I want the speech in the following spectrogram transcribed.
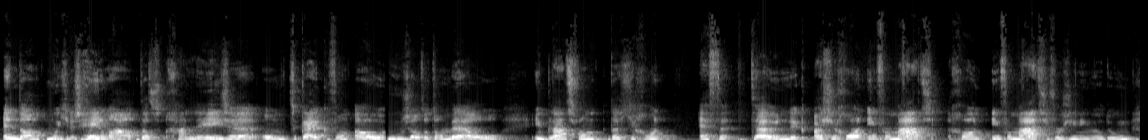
En dan moet je dus helemaal dat gaan lezen om te kijken van, oh, hoe zat het dan wel? In plaats van dat je gewoon even duidelijk, als je gewoon informatie, gewoon informatievoorziening wil doen,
